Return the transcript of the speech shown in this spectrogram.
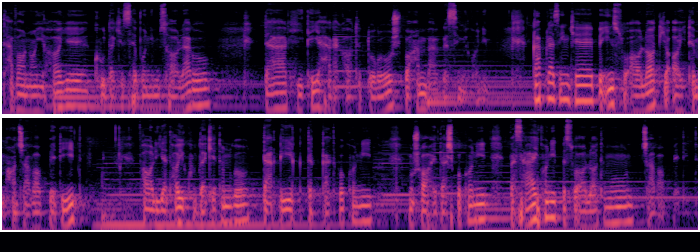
توانایی های کودک سه و نیم ساله رو در هیته حرکات درشت با هم بررسی می‌کنیم. قبل از اینکه به این سوالات یا آیتم ها جواب بدید فعالیت های کودکتون رو دقیق دقت بکنید مشاهدش بکنید و سعی کنید به سوالاتمون جواب بدید.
